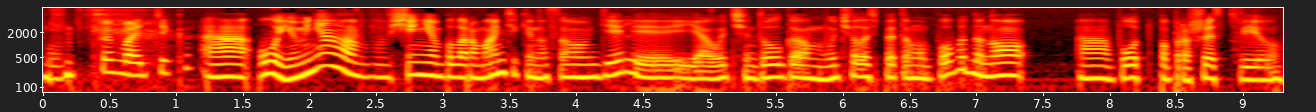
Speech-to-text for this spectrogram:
Романтика. А, ой, у меня вообще не было романтики на самом деле. Я очень долго мучилась по этому поводу, но а, вот по прошествию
